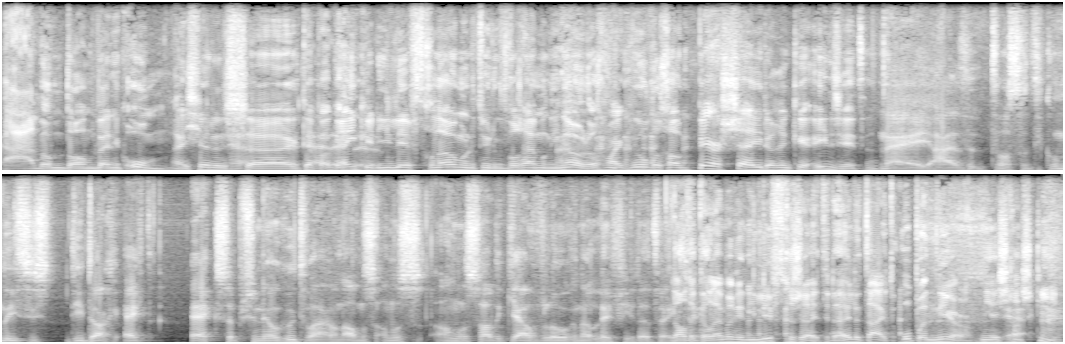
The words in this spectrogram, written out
ja, dan, dan ben ik om. Weet je? Dus uh, ik heb ook één keer die lift genomen natuurlijk. Het was helemaal niet nodig. Maar ik wilde gewoon per se er een keer in zitten. Nee, ja, het was dat die condities die dag echt exceptioneel goed waren. Anders, anders, anders had ik jou verloren dat liftje. Dat weet had ik alleen maar in die lift gezeten de hele tijd. Op en neer. Niet eens gaan skiën.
